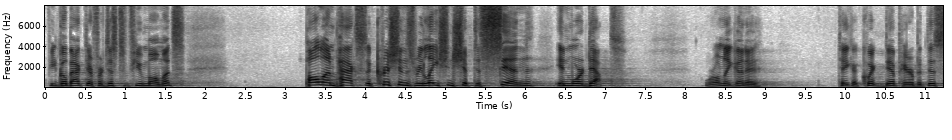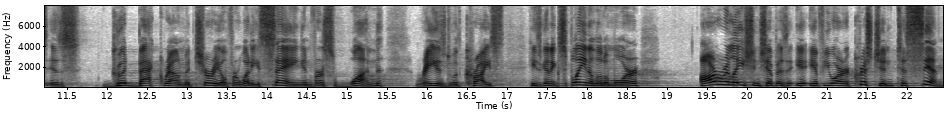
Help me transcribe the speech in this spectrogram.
If you go back there for just a few moments, Paul unpacks the Christian's relationship to sin in more depth. We're only going to take a quick dip here, but this is good background material for what he's saying in verse 1 raised with Christ. He's going to explain a little more our relationship, as if you are a Christian, to sin.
